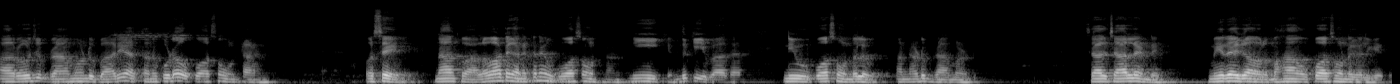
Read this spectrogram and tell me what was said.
ఆ రోజు బ్రాహ్మణుడు భార్య తను కూడా ఉపవాసం ఉంటానంది ఒసే నాకు అలవాటు కనుక నేను ఉపవాసం ఉంటున్నాను. నీకెందుకు ఈ బాధ? నీవు ఉపవాసం ఉండలేవు అన్నాడు బ్రాహ్మణుడు. చాలు చాలండి. మీరే కావాలి మహా ఉపవాసం ఉండగలిగేది.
